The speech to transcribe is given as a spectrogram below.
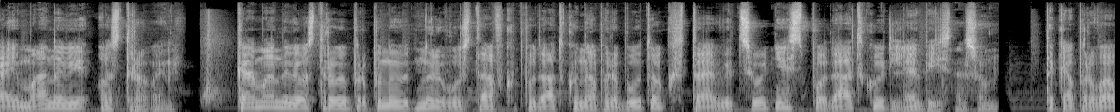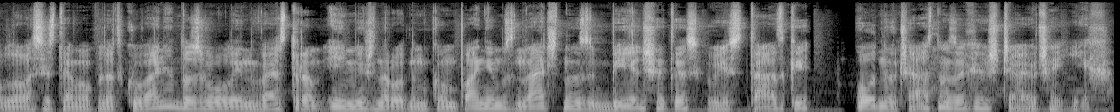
Кайманові острови. Кайманові острови пропонують нульову ставку податку на прибуток та відсутність податку для бізнесу. Така приваблива система оподаткування дозволить інвесторам і міжнародним компаніям значно збільшити свої статки, одночасно захищаючи їх.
